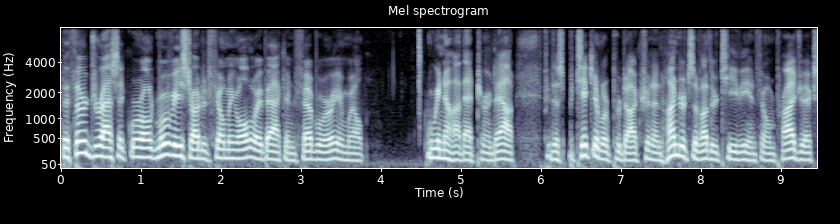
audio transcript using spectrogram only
The third Jurassic World movie started filming all the way back in February, and well, We know how that turned out for this particular production and hundreds of other TV and film projects,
